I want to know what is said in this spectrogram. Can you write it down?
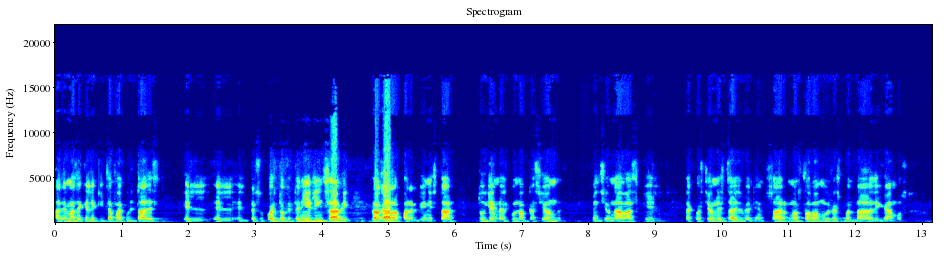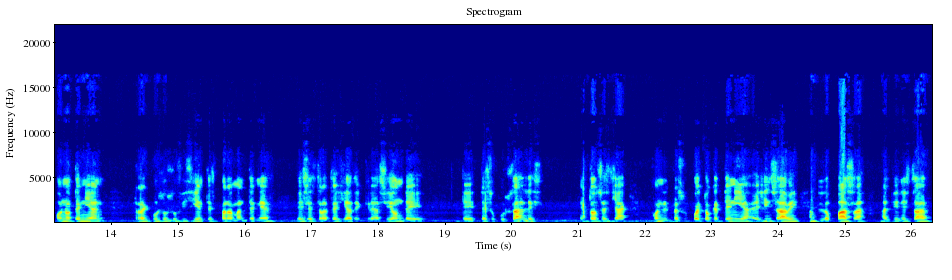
además de que le quita facultades, el, el, presupuesto que tenía el INSABI lo agarra para el bienestar. Tú ya en alguna ocasión mencionabas que la cuestión esta del bienestar no estaba muy respaldada, digamos, o no tenían recursos suficientes para mantener esa estrategia de creación de, de, sucursales. Entonces ya con el presupuesto que tenía el INSABI lo pasa al bienestar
